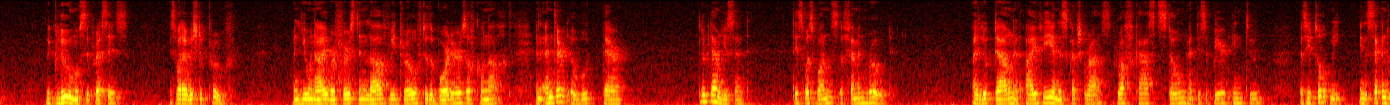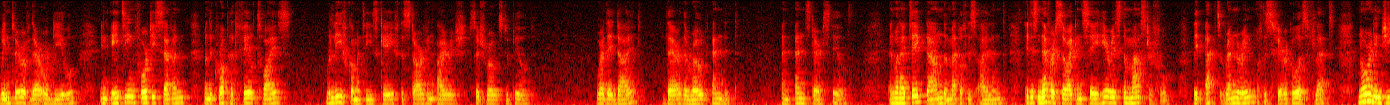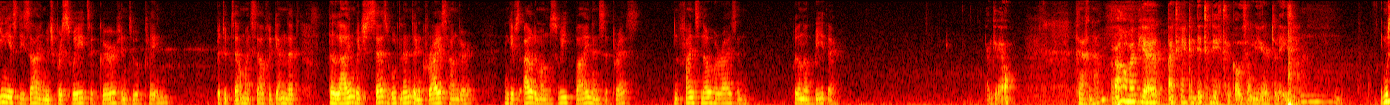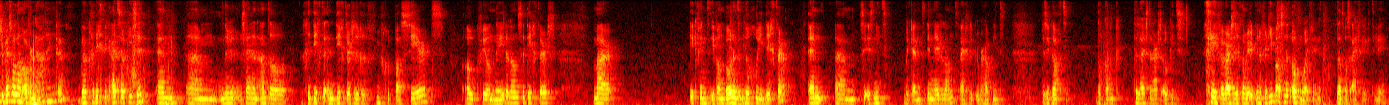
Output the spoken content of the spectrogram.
the gloom of cypresses, is what I wish to prove. When you and I were first in love, we drove to the borders of Connacht and entered a wood there. Look down, you said. This was once a famine road. I looked down at ivy and the Scotch grass rough cast stone had disappeared into, as you told me, in the second winter of their ordeal, in 1847, when the crop had failed twice, relief committees gave the starving Irish such roads to build. Where they died, there the road ended and ends there still. And when I take down the map of this island, it is never so I can say, here is the masterful, the apt rendering of the spherical as flat, nor an ingenious design which persuades a curve into a plane, but to tell myself again that the line which says woodland and cries hunger, and gives out among sweet pine and cypress, and finds no horizon, will not be there. Dankjewel. Graag gedaan. Waarom heb je uitgerekend dit gedicht gekozen om hier te lezen? Mm. Ik moest er best wel lang over nadenken welk gedicht ik uit zou kiezen. En ehm, er zijn een aantal gedichten en dichters de revue gepasseerd. Ook veel Nederlandse dichters. Maar ik vind Ivan Bolend een heel goede dichter. En ehm, ze is niet bekend in Nederland, eigenlijk überhaupt niet. Dus ik dacht, dan kan ik de luisteraars ook iets geven waar ze zich dan weer kunnen verdiepen als ze het ook mooi vinden. Dat was eigenlijk het idee.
